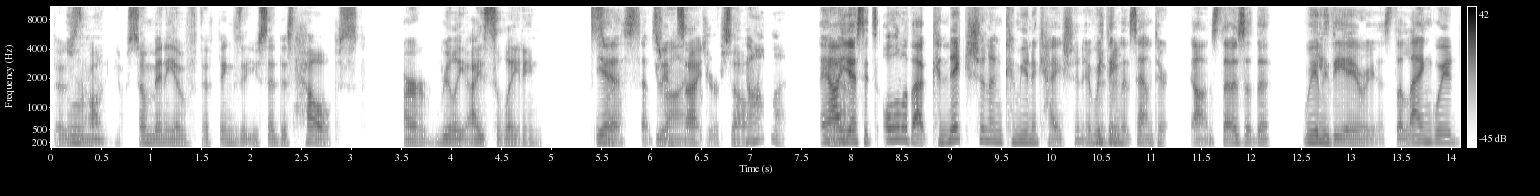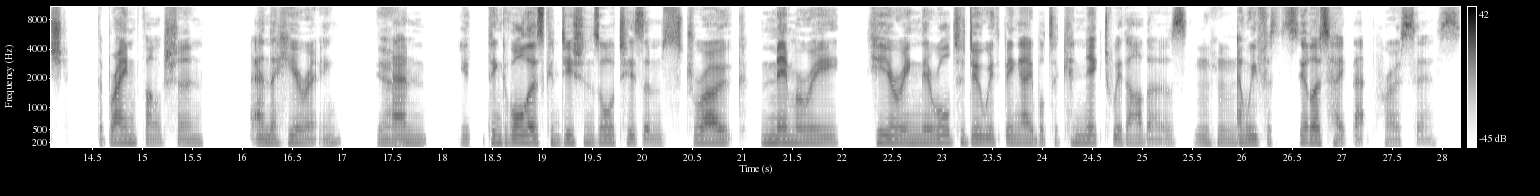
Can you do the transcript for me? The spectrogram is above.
those, mm. all, you know, so many of the things that you said this helps are really isolating. Yes, that's you right. Inside yourself. God. They yeah. are. Yes, it's all about connection and communication. Everything mm-hmm. that sound therapy does. Those are the really the areas: the language, the brain function, and the hearing. Yeah. And you think of all those conditions: autism, stroke, memory, hearing. They're all to do with being able to connect with others, mm-hmm. and we facilitate that process.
